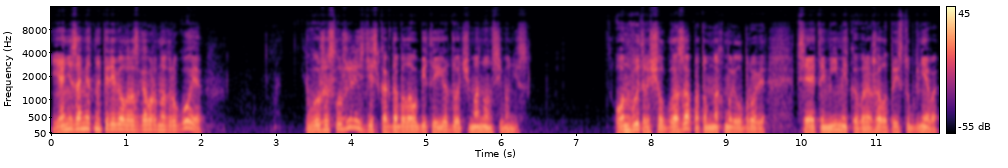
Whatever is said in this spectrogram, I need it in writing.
Я незаметно перевел разговор на другое. Вы уже служили здесь, когда была убита ее дочь, Манон Симонис? Он вытращил глаза, потом нахмурил брови. Вся эта мимика выражала приступ гнева.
